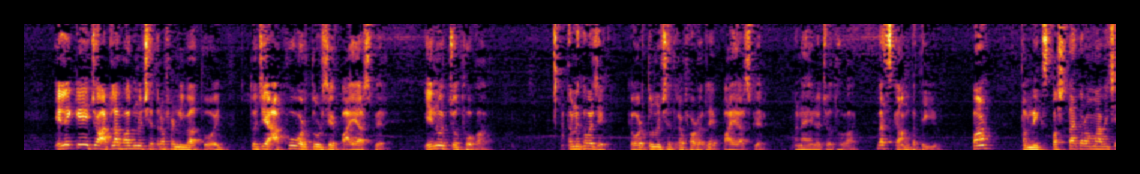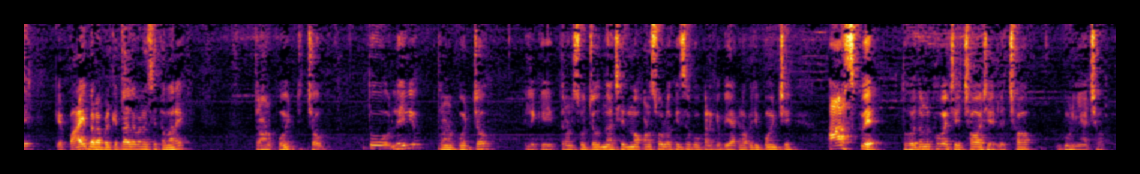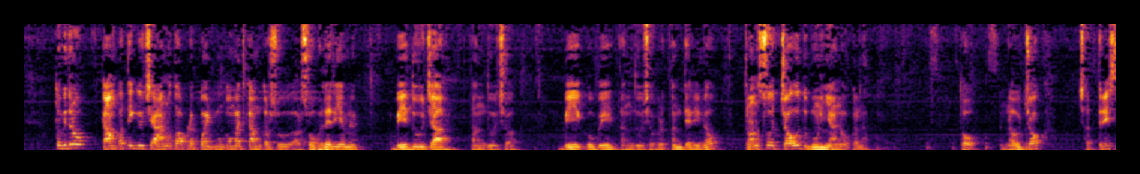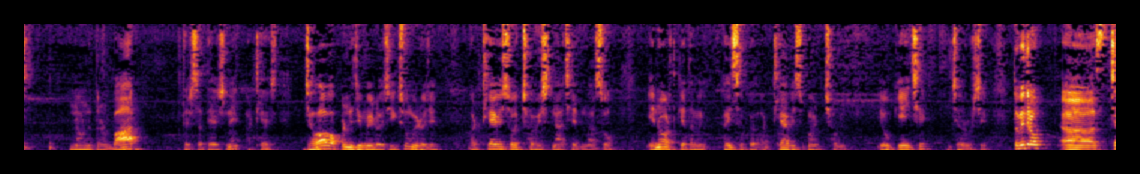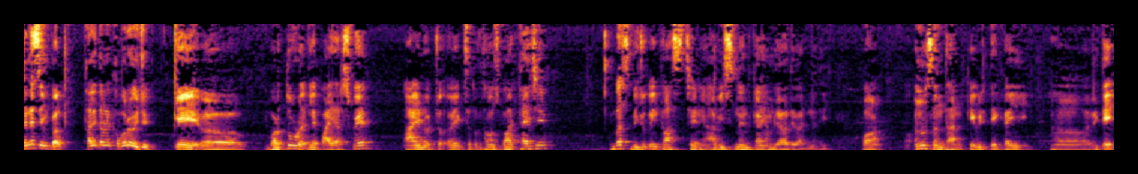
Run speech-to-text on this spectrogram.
એટલે કે જો આટલા ભાગનું ક્ષેત્રફળની વાત હોય, તો જે આખું વર્તુળ છે પાયા સ્ક્વેર, એનો ચોથો ભાગ. તમને ખબર છે કે વર્તુળનું ક્ષેત્રફળ એટલે પાયાર સ્ક્વેર અને એનો ચોથો ભાગ. બસ કામ પતી ગયું. પણ તમને એક સ્પષ્ટતા કરવામાં આવી છે કે પાય બરાબર કેટલા લેવાના છે તમારે? ત્રણ પોઈન્ટ ચૌદ. તો લઈ લ્યો, ત્રણ પોઈન્ટ ચૌદ. એટલે કે ત્રણસો ચૌદના છેદમાં પણ સો લખી શકો, કારણ કે બે આંકડા પછી પોઈન્ટ છે. આર સ્ક્વેર તો હવે તમને ખબર છે છ છે એટલે છ ગુણ્યા છ. તો મિત્રો, કામ પતી ગયું છે. આનું તો આપણે પોઈન્ટ મૂકવામાં જ કામ કરશું. સો ભલે રહી એમને. બે દુ ચાર, તન દુ છ. બે એકુ બે ધંધુ છે. પણ તંતેરી નવ, ત્રણસો ચૌદ ગુણ્યા નવ કલાક. તો નવ ચોક, છત્રીસ, નવ ને ત્રણ બાર સત્યાવીસ ને અઠ્યાવીસ. જવાબ આપણને જે મેળ્યો છે શું મેળ્યો છે? અઠ્યાવીસો છવ્વીસના છેદમાં સો. એનો અર્થ કે તમે કહી શકો અઠ્યાવીસ પોઈન્ટ છવ્વીસ. એવું ક્યાંય છે? જરૂર છે. તો મિત્રો છે ને સિમ્પલ. ખાલી તમને ખબર હોય છે કે વર્તુળ એટલે પાયર સ્ક્વેર, આ એનો એક ચતુર્થાંશ ભાગ થાય છે. બસ બીજું કંઈ ખાસ છે ને આ વીસને કાંઈ આમ લેવા દેવા જ નથી. પણ અનુસંધાન કેવી રીતે કઈ રીતે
